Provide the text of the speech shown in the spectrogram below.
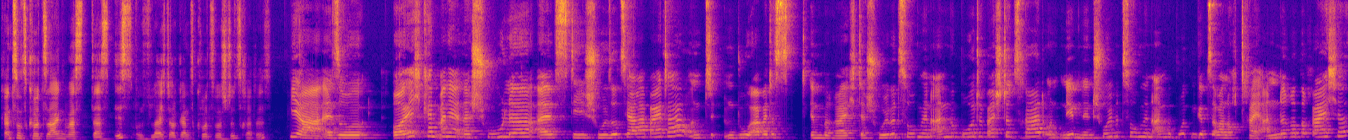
Kannst du uns kurz sagen, was das ist und vielleicht auch ganz kurz, was Stützrad ist? Ja, also euch kennt man ja in der Schule als die Schulsozialarbeiter und du arbeitest im Bereich der schulbezogenen Angebote bei Stützrad und neben den schulbezogenen Angeboten gibt es aber noch drei andere Bereiche,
